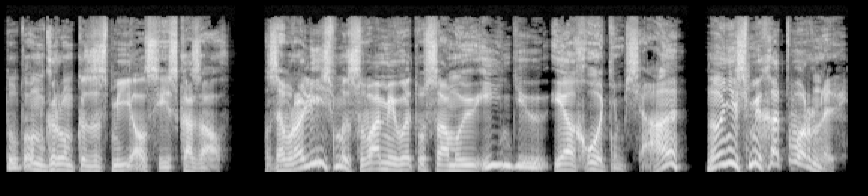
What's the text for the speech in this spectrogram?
Тут он громко засмеялся и сказал, «Забрались мы с вами в эту самую Индию и охотимся, а? Ну не смехотворно ли?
